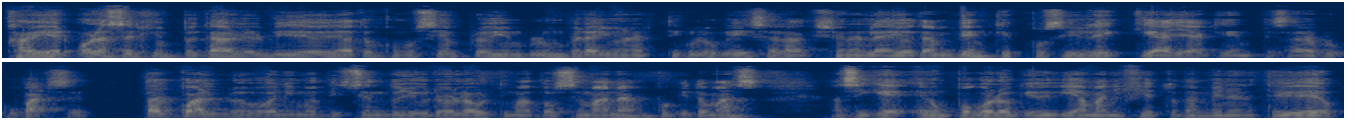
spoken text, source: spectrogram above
Javier, hola Sergio, impecable el video de datos como siempre. Hoy en Bloomberg hay un artículo que dice las acciones le ha ido tan que es posible que haya que empezar a preocuparse. Tal cual lo venimos diciendo yo creo las últimas dos semanas, un poquito más. Así que es un poco lo que hoy día manifiesto también en este video.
